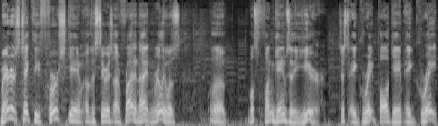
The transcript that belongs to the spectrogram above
Mariners take the first game of the series on Friday night and really was one of the most fun games of the year. Just a great ball game, a great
